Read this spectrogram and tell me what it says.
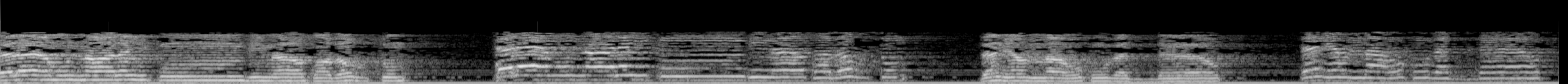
سلام عليكم بما صبرتم. سلام عليكم بما صبرتم. فنعم عقب الدار. فنعم عقب الدار.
